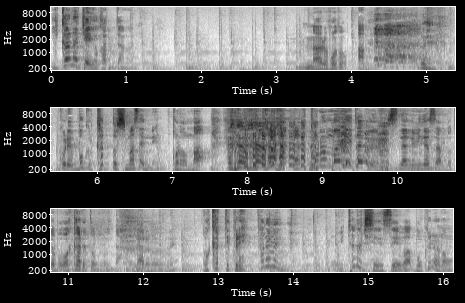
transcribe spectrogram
行かなきゃよかったのに。なるほど。これ僕カットしませんね。この間。この間で多分リスナーの皆さんも多分分かると思うんだ。なるほどね。分かってくれ。頼む板垣先生は僕らの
